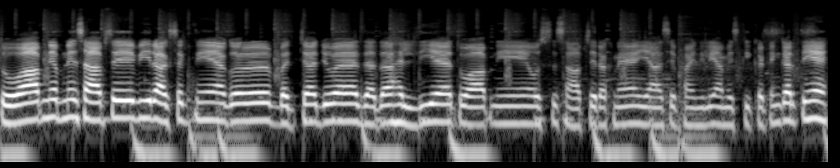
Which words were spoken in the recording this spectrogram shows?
तो आपने अपने हिसाब से भी रख सकते हैं। अगर बच्चा जो है ज़्यादा हेल्दी है तो आपने उस हिसाब से रखना है। यहाँ से फाइनली हम इसकी कटिंग करते हैं।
